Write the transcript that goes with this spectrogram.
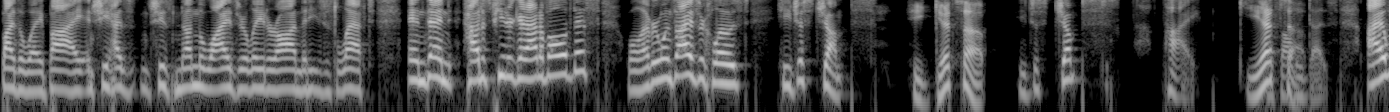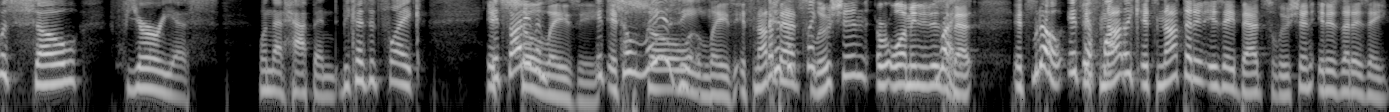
By the way, bye. And she has she's none the wiser later on that he just left. And then how does Peter get out of all of this? Well, everyone's eyes are closed. He just jumps. He gets up, He just jumps high. gets That's all he up. does. I was so furious when that happened because it's like It's, It's so even- lazy. it's so lazy. lazy. It's not a bad it's like- solution. or well, I mean, it is Right. a bad. It's No, it's a fu- not like- it's not that it is a bad solution. It is that it is a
